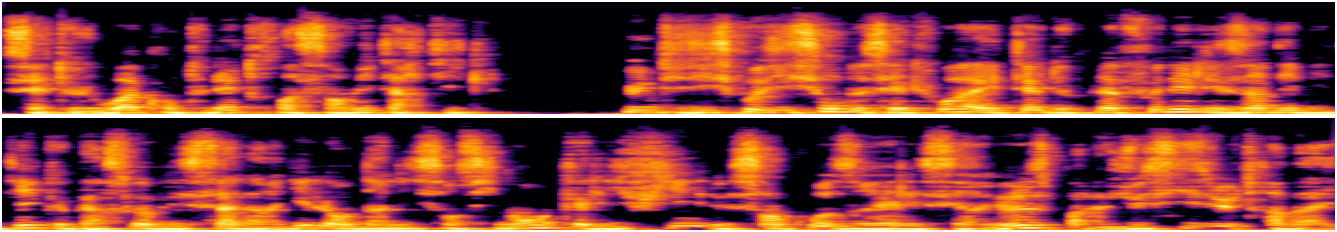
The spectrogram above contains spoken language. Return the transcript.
Cette loi contenait 308 articles. Une des dispositions de cette loi était de plafonner les indemnités que perçoivent les salariés lors d'un licenciement qualifié de sans cause réelle et sérieuse par la justice du travail.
